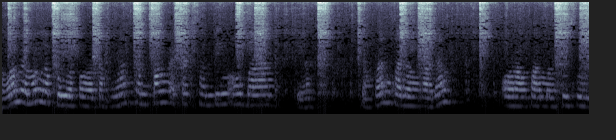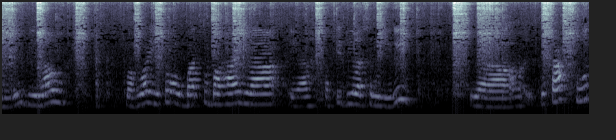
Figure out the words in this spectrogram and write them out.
awam memang nggak punya pengetahuan tentang efek samping obat ya. Bahkan kadang-kadang orang farmasi sendiri bilang bahwa itu obat tuh bahaya ya. Tapi dia sendiri ya itu takut.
